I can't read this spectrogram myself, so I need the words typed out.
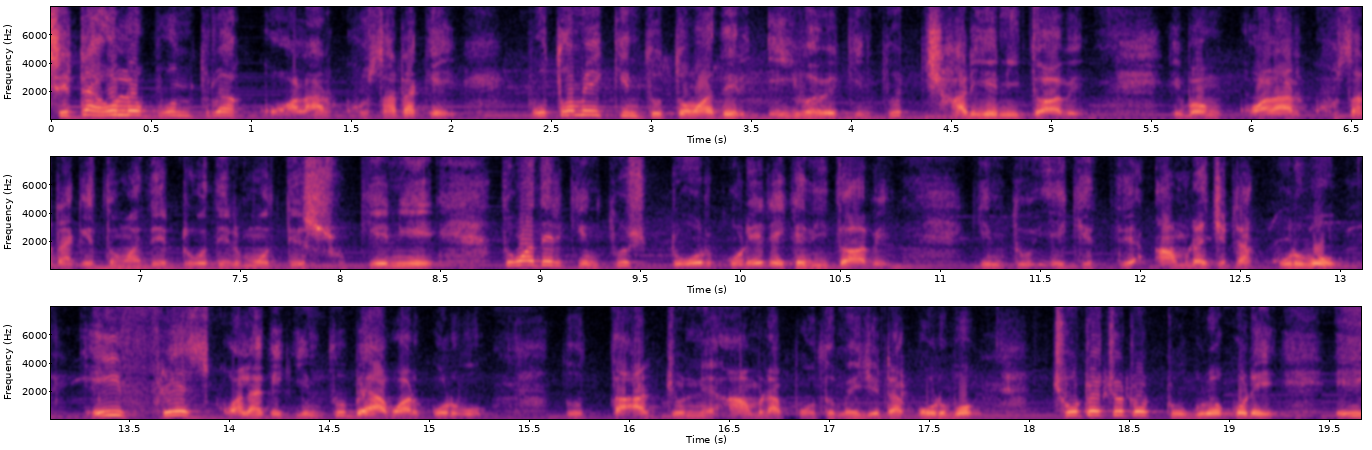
সেটা হলো বন্ধুরা কলার খোসাটাকে প্রথমেই কিন্তু তোমাদের এইভাবে কিন্তু ছাড়িয়ে নিতে হবে। এবং কলার খোসাটাকে তোমাদের রোদের মধ্যে শুকিয়ে নিয়ে তোমাদের কিন্তু স্টোর করে রেখে দিতে হবে। কিন্তু এক্ষেত্রে আমরা যেটা করব, এই ফ্রেশ কলাকে কিন্তু ব্যবহার করব। তো তার জন্য আমরা প্রথমে যেটা করব, ছোট ছোট টুকরো করে এই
